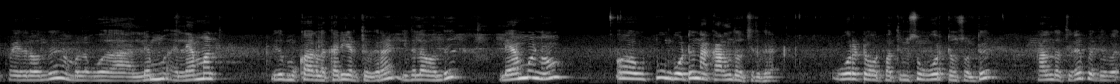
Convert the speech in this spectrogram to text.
இப்போ இதில் வந்து நம்மள லெம் லெமன் இது முக்கால் கறி எடுத்துக்கிறேன். இதில் வந்து லெமனும் உப்பும் போட்டு நான் கலந்து வச்சுருக்கிறேன். ஊறட்டும் ஒரு பத்து நிமிஷம் ஊறட்டும் சொல்லிட்டு கலந்து வச்சுருக்கேன் இப்போ இது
